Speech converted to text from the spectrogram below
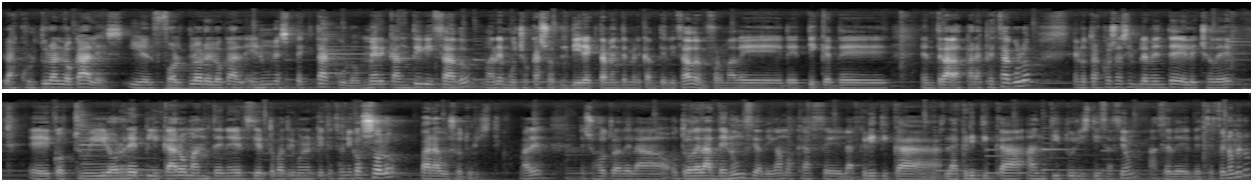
las culturas locales y el folclore local en un espectáculo mercantilizado, ¿vale? En muchos casos directamente mercantilizado en forma de, de tickets de entradas para espectáculos, en otras cosas simplemente el hecho de construir o replicar o mantener cierto patrimonio arquitectónico solo para uso turístico, ¿vale? Eso es otra de, la, otra de las denuncias, digamos, que hace la crítica la, crítica antituristización hace de, este fenómeno.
